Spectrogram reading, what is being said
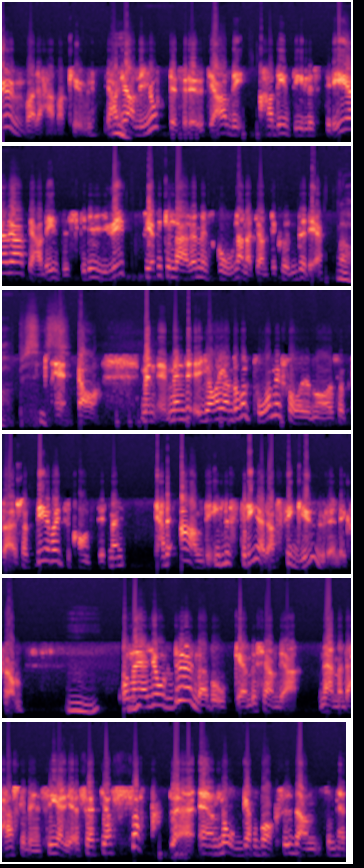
gud vad det här var kul. Jag hade Mm. aldrig gjort det förut. Jag hade, hade inte illustrerat, jag hade inte skrivit. För jag fick ju lära mig i skolan att jag inte kunde det. Ja, precis. Eh, Ja, men, men jag har ändå hållit på med form och sånt där så att det var inte så konstigt. Men jag hade aldrig illustrerat figurer liksom. Mm. Och när jag gjorde den där boken då kände jag nej men det här ska bli en serie. Så att jag satte en logga på baksidan som, het,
